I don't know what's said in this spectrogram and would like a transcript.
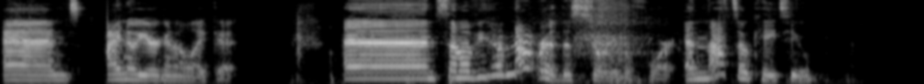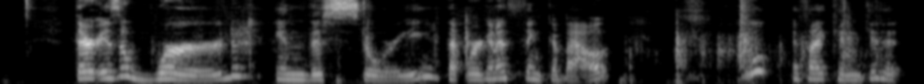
and I know you're going to like it. And some of you have not read this story before, and that's okay too. There is a word in this story that we're going to think about. Ooh, if I can get it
